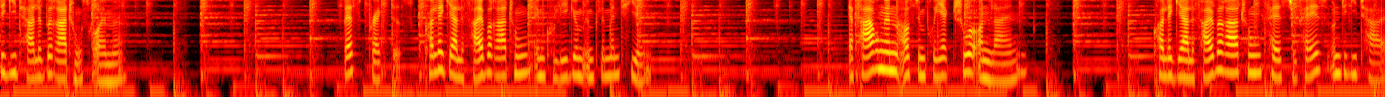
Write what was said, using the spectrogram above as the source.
Digitale Beratungsräume. Best Practice. Kollegiale Fallberatung im Kollegium implementieren. Erfahrungen aus dem Projekt Schur Online. Kollegiale Fallberatung face-to-face -face und digital.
